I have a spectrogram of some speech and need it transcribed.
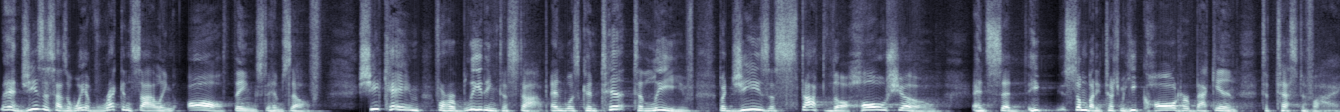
Man, Jesus has a way of reconciling all things to himself. She came for her bleeding to stop and was content to leave, but Jesus stopped the whole show and said, he, Somebody touched me. He called her back in to testify.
